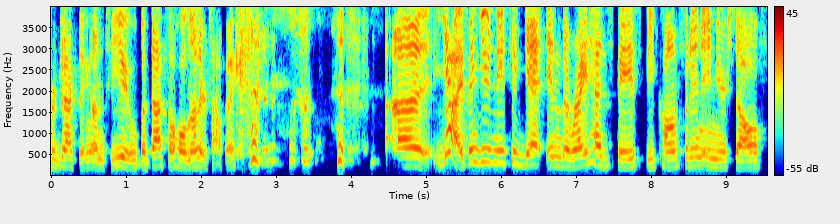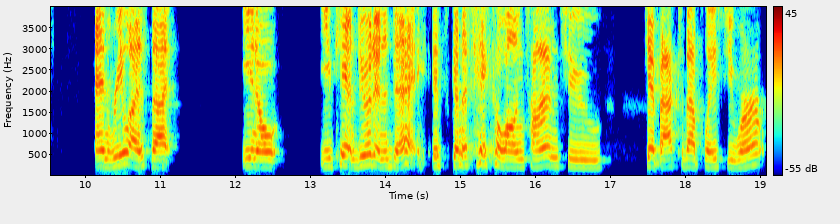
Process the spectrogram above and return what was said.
projecting onto you but that's a whole nother topic. Uh, yeah i think you need to get in the right headspace be confident in yourself and realize that you know you can't do it in a day. It's going to take a long time to get back to that place you were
